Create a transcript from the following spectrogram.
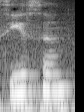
See you soon.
